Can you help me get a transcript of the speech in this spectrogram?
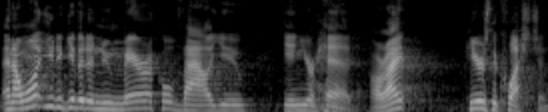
and I want you to give it a numerical value in your head, all right? Here's the question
